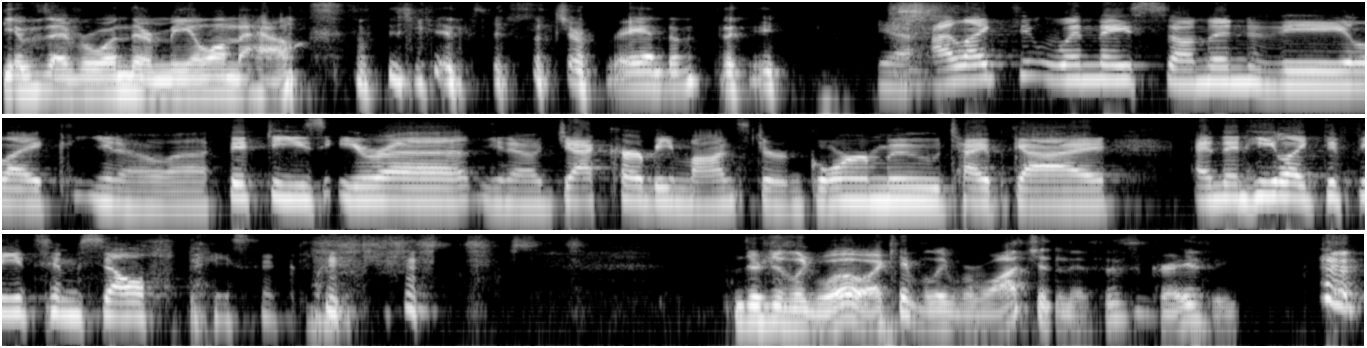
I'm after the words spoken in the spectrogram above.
gives everyone their meal on the house, which is just such a random thing. Yeah, I liked it when they summoned the like you know uh, 50s era you know Jack Kirby monster Gormuu type guy, and then he like defeats himself basically. They're just like, "Whoa, I can't believe we're watching this. This is crazy." and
